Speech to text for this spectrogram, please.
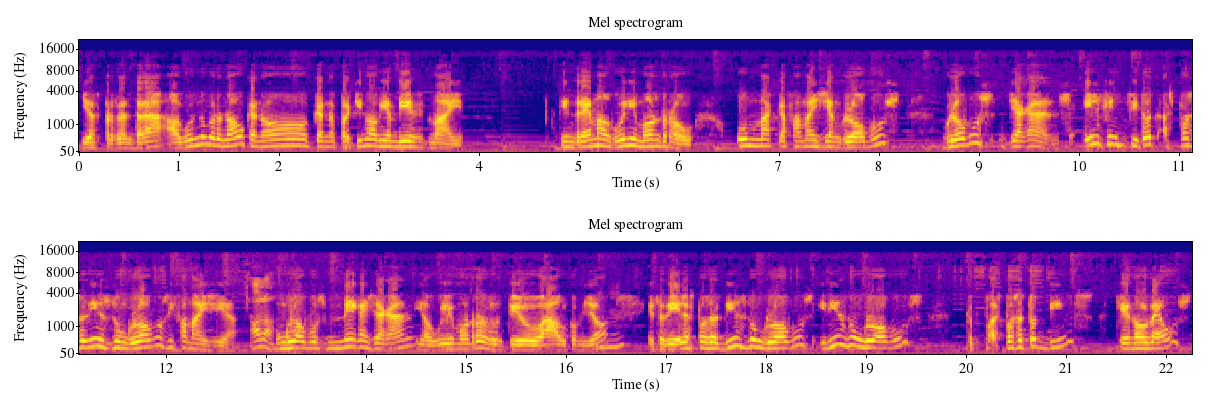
i ens presentarà algun número nou que, no, que no, per aquí no havíem vist mai. Tindrem el Willy Monroe, un mag que fa màgia en globus, globus gegants. Ell fins i tot es posa dins d'un globus i fa màgia. Hola. Un globus mega gegant, i el Willy Monroe és un tio alt com jo, mm -hmm. és a dir, ell es posa dins d'un globus, i dins d'un globus, que es posa tot dins, que no el veus,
